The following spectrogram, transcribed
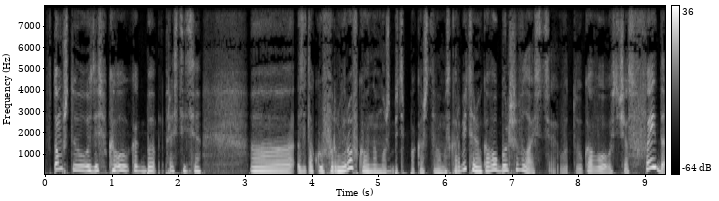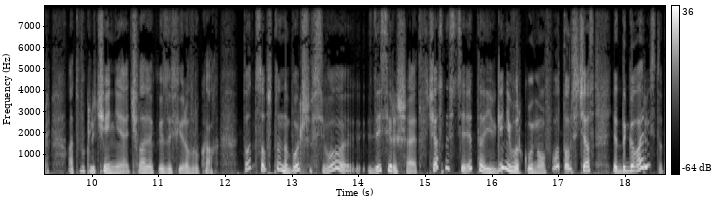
в том, что здесь у кого, как бы, простите, э, за такую формулировку, она, может быть, покажется вам оскорбительной, у кого больше власти. Вот у кого сейчас фейдер от выключения человека из эфира в руках, тот, собственно, больше всего здесь и решает. В частности, это Евгений Варкунов. Вот он сейчас, я договорюсь тут,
